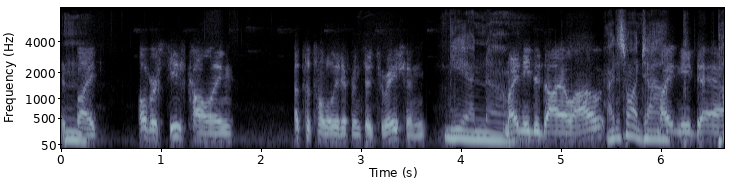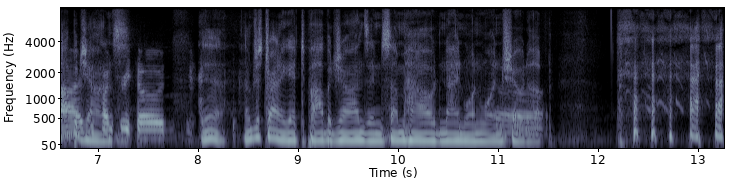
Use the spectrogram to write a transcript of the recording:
It's Mhm. like overseas calling. That's a totally different situation. Yeah, no. Might need to dial out. I just want dial. might need to Uh, Papa add John's. country code. Yeah, I'm just trying to get to Papa John's, and somehow 911 showed Uh, up.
